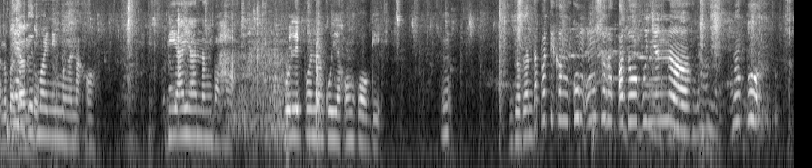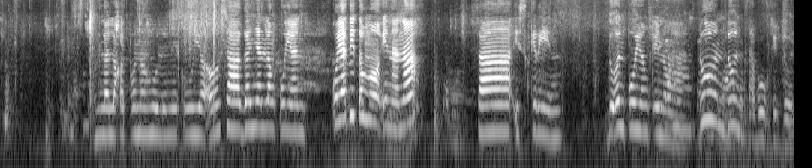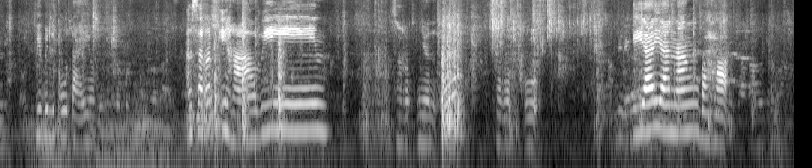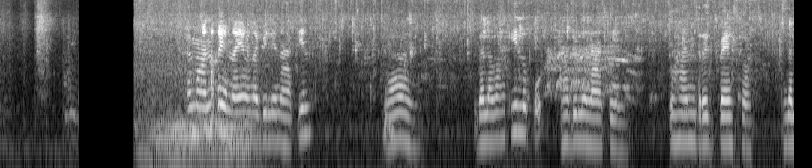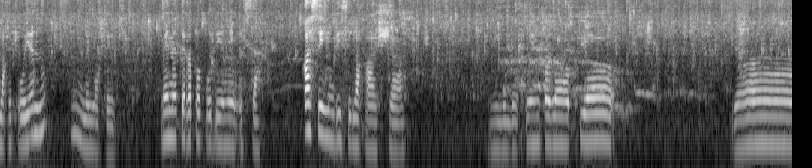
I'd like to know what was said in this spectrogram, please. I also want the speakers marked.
Speaker 1: Ano ba
Speaker 2: yan? good morning mga nako. Biyaya ng baha. Huli po ng kuya kong pogi. Mm. Gaganda pati kangkong. Ang sarap adobo niyan na. Naku. Ang lalaki po ng huli ni kuya. Oh, sa ganyan lang po yan. Kuya, dito mo, inana. Sa screen. Doon po yung kinuha. Doon, doon. Sa bukid doon. Bibili po tayo. Ang sarap ihawin. Sarap niyan. Oh, sarap po. Biyaya ng baha. Ay, mga anak, yun na yung nabili natin. Yan. Dalawang kilo po nabili natin. 200 pesos. Ang lalaki po yan, no? Ang lalaki. May natira pa po din yung isa. Kasi hindi sila kasya. Ang lalaki yung talapia. Yan.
